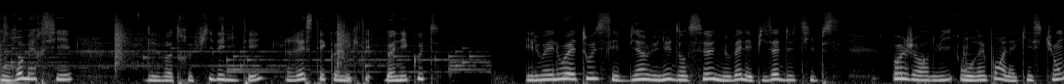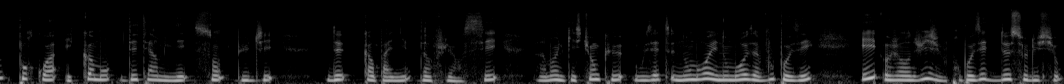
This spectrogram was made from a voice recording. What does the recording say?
vous remercier de votre fidélité. Restez connectés. Bonne écoute. Hello hello à tous et bienvenue dans ce nouvel épisode de Tips. Aujourd'hui, on répond à la question pourquoi et comment déterminer son budget de campagne d'influence. C'est vraiment une question que vous êtes nombreux et nombreuses à vous poser. Et aujourd'hui, je vais vous proposer deux solutions.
